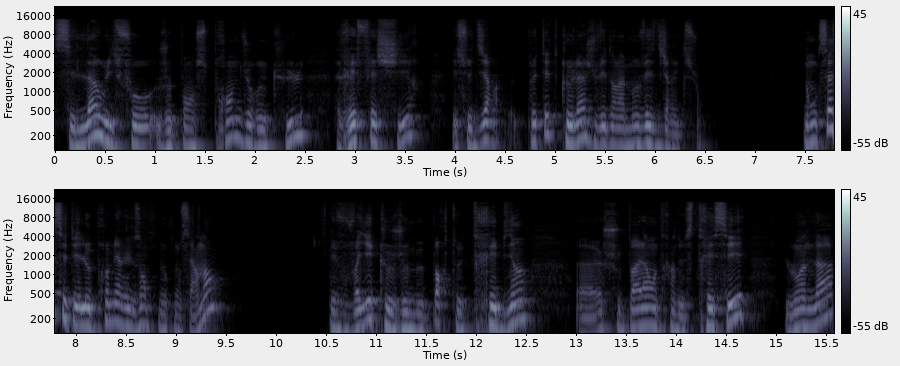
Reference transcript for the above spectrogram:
c'est là où il faut, je pense, prendre du recul, réfléchir et se dire peut-être que là, je vais dans la mauvaise direction. Donc ça, c'était le premier exemple me concernant. Et vous voyez que je me porte très bien. je suis pas là en train de stresser, loin de là.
